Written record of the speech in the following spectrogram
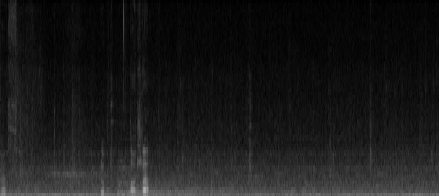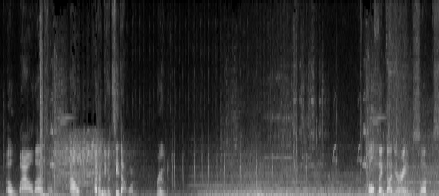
path. Oop, dodge that. Oh wow, that's a... Oh! I didn't even see that one. Rude. Well, thank god your aim sucks.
